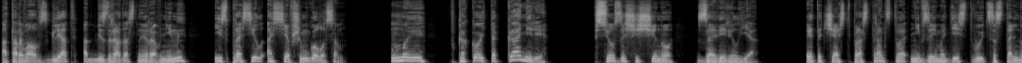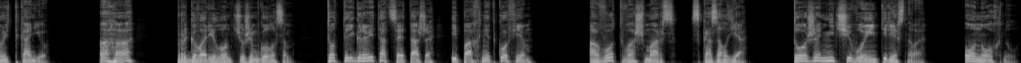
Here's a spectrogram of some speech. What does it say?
оторвал взгляд от безрадостной равнины и спросил осевшим голосом. «Мы в какой-то камере?» «Все защищено», — заверил я. «Эта часть пространства не взаимодействует с остальной тканью». «Ага», — проговорил он чужим голосом. «Тот-то и гравитация та же, и пахнет кофеем». «А вот ваш Марс», — сказал я. «Тоже ничего интересного». Он охнул.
